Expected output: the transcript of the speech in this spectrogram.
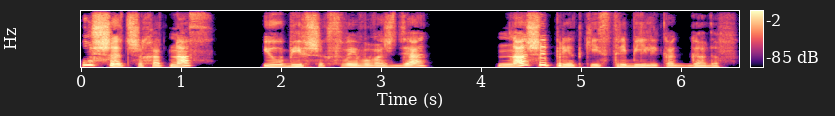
ушедших от нас и убивших своего вождя, наши предки истребили как гадов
